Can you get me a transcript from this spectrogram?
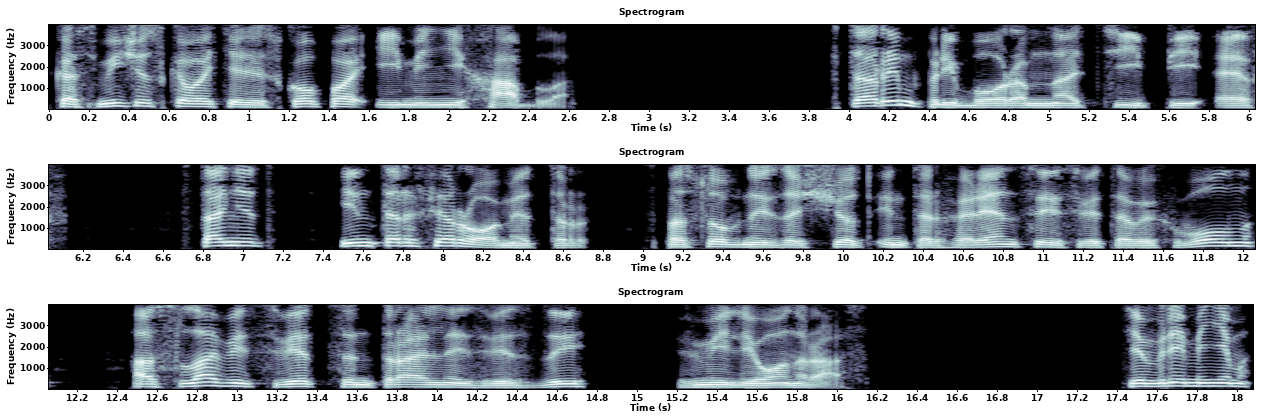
космического телескопа имени Хаббла. Вторым прибором на TPF станет интерферометр, способный за счет интерференции световых волн ослабить свет центральной звезды в миллион раз. Тем временем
